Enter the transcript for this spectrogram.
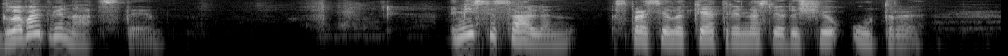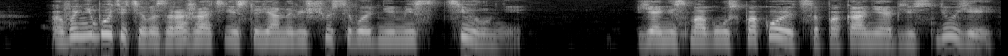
Глава двенадцатая. «Миссис Аллен», — спросила Кэтрин на следующее утро, — «вы не будете возражать, если я навещу сегодня мисс Тилни? Я не смогу успокоиться, пока не объясню ей,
